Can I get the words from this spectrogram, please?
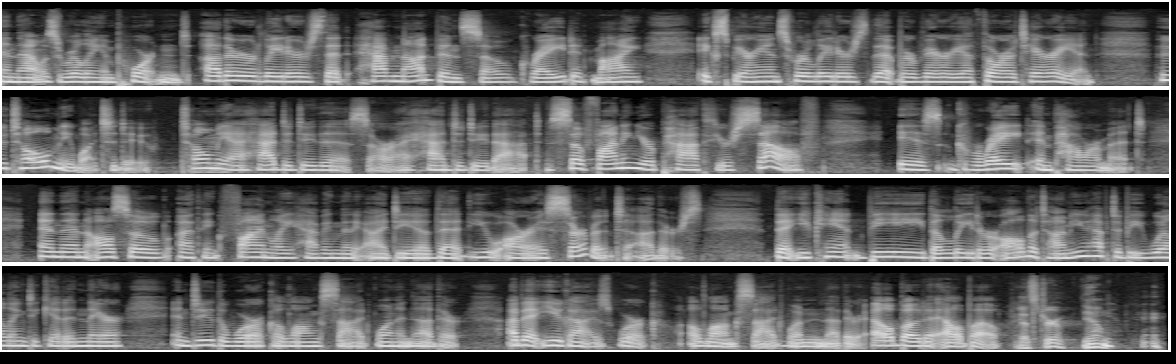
And that was really important. Other leaders that have not been so great, in my experience, were leaders that were very authoritarian, who told me what to do, told me I had to do this or I had to do that. So finding your path yourself is great empowerment. And then also, I think finally having the idea that you are a servant to others that you can't be the leader all the time. You have to be willing to get in there and do the work alongside one another. I bet you guys work alongside one another, elbow to elbow. That's true. Yeah.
